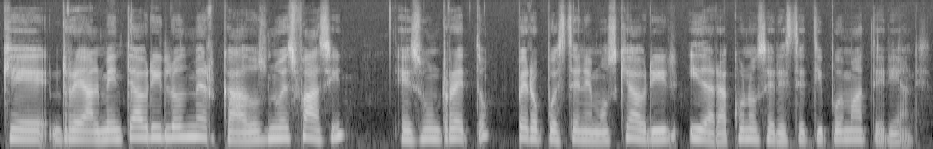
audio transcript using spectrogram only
que realmente abrir los mercados no es fácil, es un reto, pero pues tenemos que abrir y dar a conocer este tipo de materiales.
